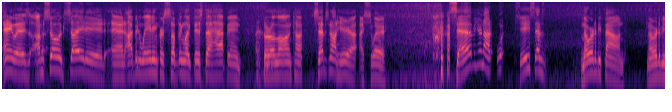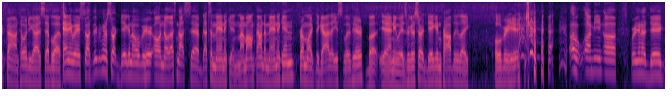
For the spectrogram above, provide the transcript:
Anyways, I'm so excited, and I've been waiting for something like this to happen for a long time. Seb's not here, I, I swear. Seb, you're not. What? See, Seb's nowhere to be found. Nowhere to be found. Told you guys, Seb left. Anyway, so I think we're gonna start digging over here. Oh no, that's not Seb. That's a mannequin. My mom found a mannequin from like the guy that used to live here. But yeah, anyways, we're gonna start digging probably like over here. oh, I mean, uh, we're gonna dig.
